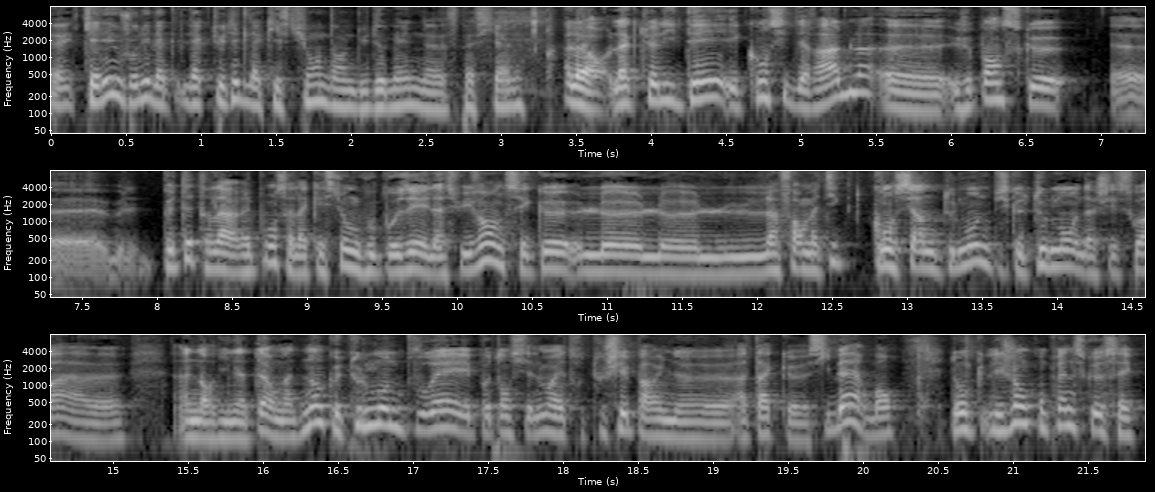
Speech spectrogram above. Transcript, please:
Euh, quelle est aujourd'hui l'actualité de la question dans du domaine euh, spatial? Alors l'actualité est considérable. Euh, je pense que euh, peut-être la réponse à la question que vous posez est la suivante, c'est que l'informatique concerne tout le monde, puisque tout le monde a chez soi euh, un ordinateur maintenant, que tout le monde pourrait potentiellement être touché par une euh, attaque euh, cyber. Bon, donc les gens comprennent ce que c'est.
